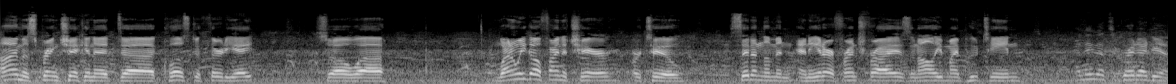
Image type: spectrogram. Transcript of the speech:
I'm a spring chicken at uh, close to 38. So uh, why don't we go find a chair or two, sit in them, and, and eat our French fries, and I'll eat my poutine. I think that's a great idea.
